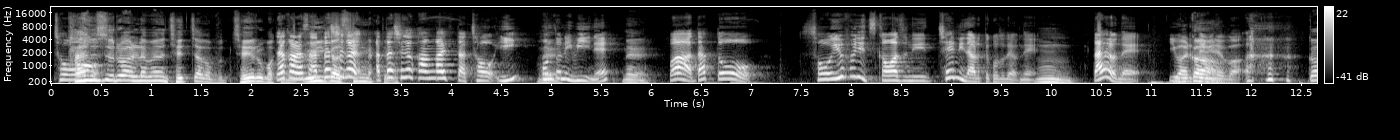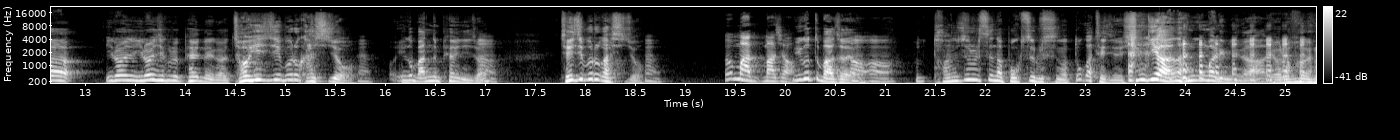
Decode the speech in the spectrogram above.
ちょ 단수로 하려면 제자가 부- 제로 だから 바뀌어요. さ、 의가 私が、 생략되고. 私が考えてたちょい、本当に we ね。 네. は、だと、そういう風に使わずにチェンになるってことだよね。 음. だよね。言われてみれば。 그러니까 이런 이런 식으로 표현해요. 그러니까 저희 집으로 가시죠. 이거 맞는 표현이죠. 응. 제 집으로 가시죠. う 어, 맞아. 이것도 맞아요. 어, 어. 단수를 쓰나 복수를 쓰나 똑같아지네. 신기한 한국말입니다, 여러분.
